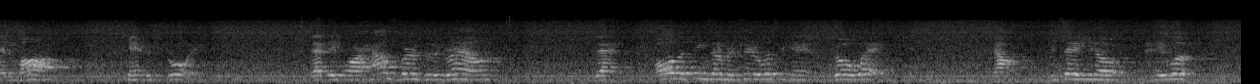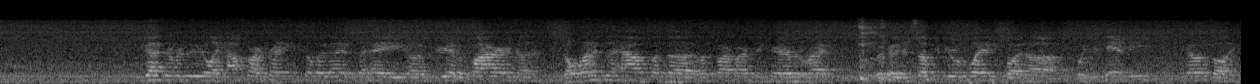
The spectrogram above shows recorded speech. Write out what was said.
and moth can't destroy. That if our house burns to the ground, that all the things that are materialistic in it go away. Now, we say, you know, hey, look, you guys ever do like house fire training and stuff like that? Say, hey, you know, if you have a fire, you know, don't run into the house. Let the let the firefighter take care of it, right? Because your stuff can be replaced, but uh, but you can't be, you know. So like,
